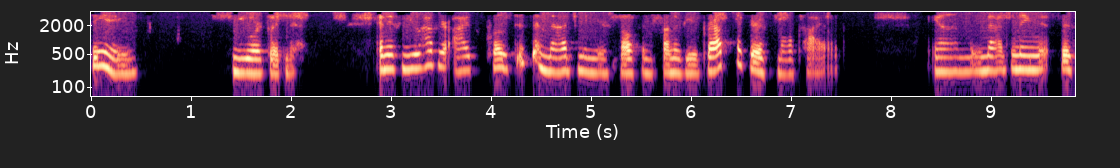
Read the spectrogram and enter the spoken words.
seeing your goodness. And if you have your eyes closed, just imagining yourself in front of you, perhaps like you're a small child, and imagining this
